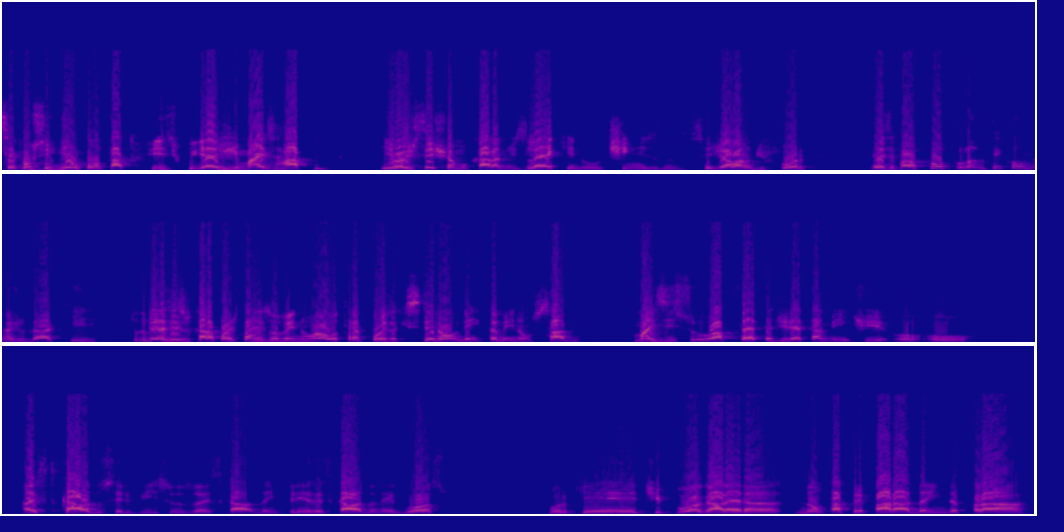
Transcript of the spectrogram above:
Você conseguia um contato físico e agir mais rápido. E hoje você chama o cara no Slack, no Teams, seja lá onde for, e aí você fala, pô, fulano, tem como me ajudar aqui? Tudo bem, às vezes o cara pode estar resolvendo uma outra coisa que você não, nem, também não sabe. Mas isso afeta diretamente o, o, a escala dos serviços, a escala da empresa, a escala do negócio, porque, tipo, a galera não está preparada ainda para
